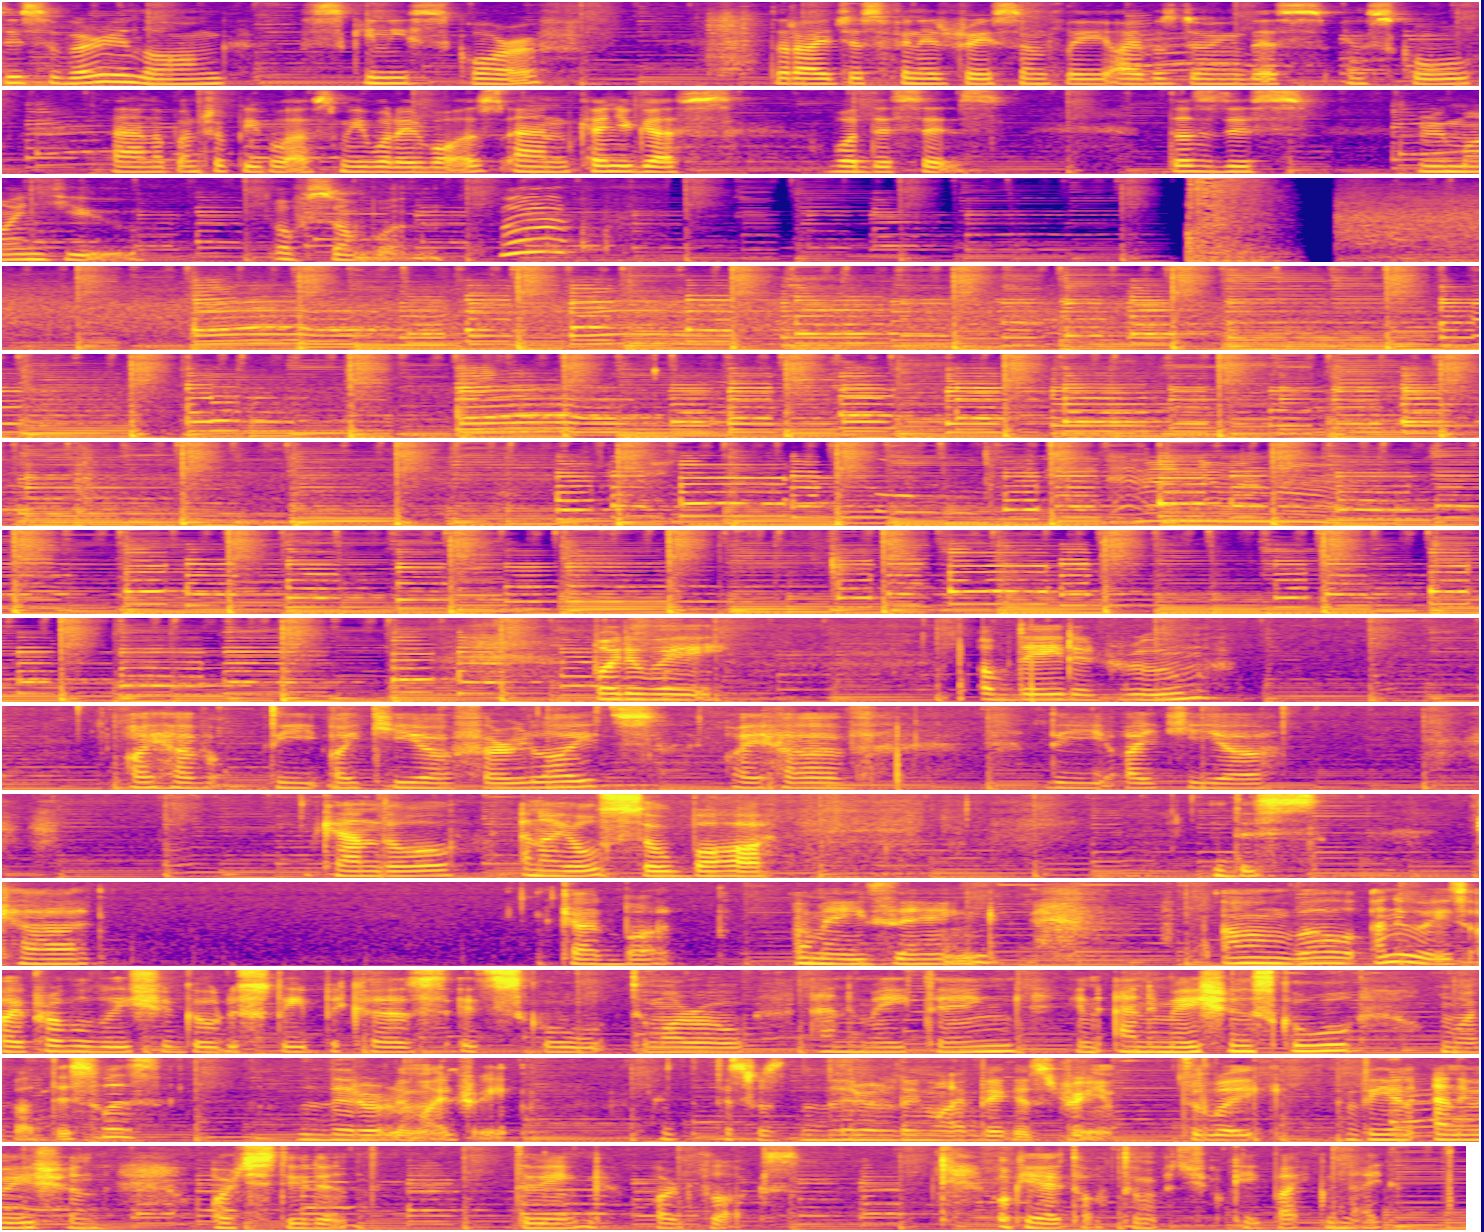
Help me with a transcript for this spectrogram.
this very long, skinny scarf that I just finished recently. I was doing this in school, and a bunch of people asked me what it was. And can you guess what this is? Does this remind you of someone? Ah! By the way, updated room. I have the IKEA fairy lights. I have the IKEA candle, and I also bought this cat cat butt. Amazing. Um, well, anyways, I probably should go to sleep because it's school tomorrow. Animating in animation school. Oh my god, this was literally my dream. This was literally my biggest dream to like be an animation art student doing art vlogs. Okay, I talked too much. Okay, bye. Good night.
